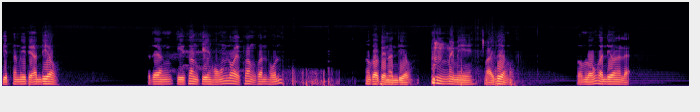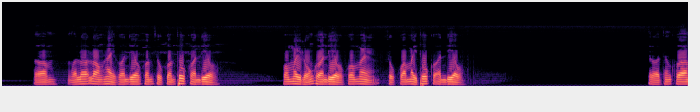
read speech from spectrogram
จิตมันมีแต่อันเดียว แสดงกี่ครั้งกี่หนร้อยครั้งพันหนมันก็เป็นอันเดียว ไม่มีหลายเรื่องความหลงอันเดียวนั่นแหละความหัวเราะร้องไห้ก่อนเดียว ความสุขความทุกข์ก่อนเดียว ความไม่หลงก่อนเดียว ความไม่สุขความไม่ทุกข์ก่อนเดียว ตลอดทั้งความ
